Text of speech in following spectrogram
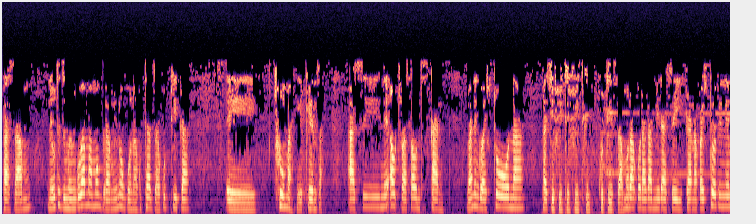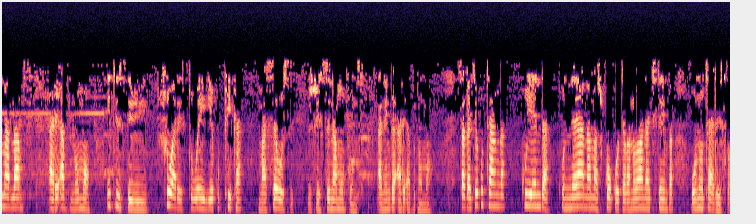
pazamu nekuti dzimwe nguva mamogram inogona kutadza kupika e, chuma yekenza. Asi neultrasound scan vanenge vachitoona pachivhitivhiti kuti zamu rako rakamira sei kana pachitori nemalamps ari abnormal it is the surest way yekupika macells zvisina mubvunzo anenge ari abnormal saka chekutanga kuenda kune ana mazvikokota vanova vana chiremba wonotariswa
